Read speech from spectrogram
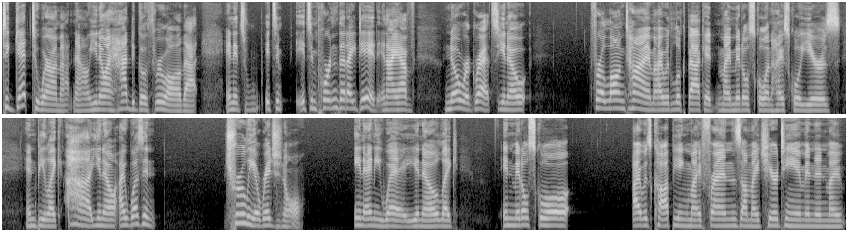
to get to where I'm at now. You know, I had to go through all of that. And it's it's it's important that I did and I have no regrets, you know. For a long time I would look back at my middle school and high school years and be like, "Ah, you know, I wasn't truly original in any way, you know, like in middle school I was copying my friends on my cheer team and in my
